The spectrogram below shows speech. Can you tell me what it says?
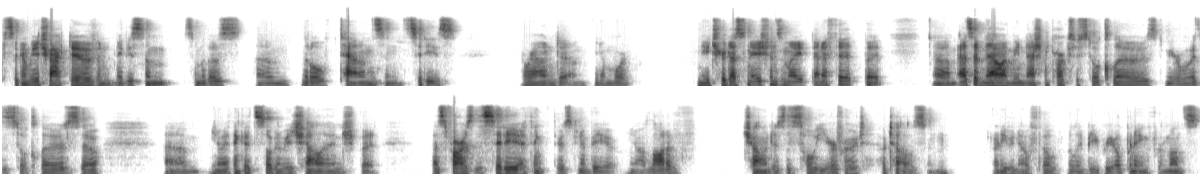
still going to be attractive, and maybe some some of those um, little towns and cities around um, you know more nature destinations might benefit. But um, as of now, I mean, national parks are still closed. Muir Woods is still closed, so um, you know I think it's still going to be a challenge. But as far as the city, I think there's going to be you know a lot of challenges this whole year for hotels and I don't even know if they'll really be reopening for months.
